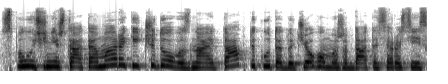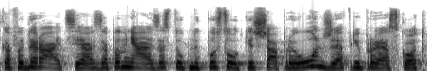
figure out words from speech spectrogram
Сполучені Штати Америки чудово знають тактику та до чого може вдатися Російська Федерація, запевняє заступник посолки США при ООН Джефрі Прескот.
